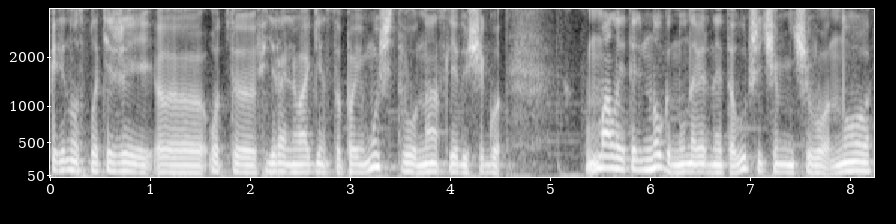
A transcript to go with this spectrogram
перенос платежей э, от э, Федерального агентства по имуществу на следующий год. Мало это или много, ну, наверное, это лучше, чем ничего. Но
